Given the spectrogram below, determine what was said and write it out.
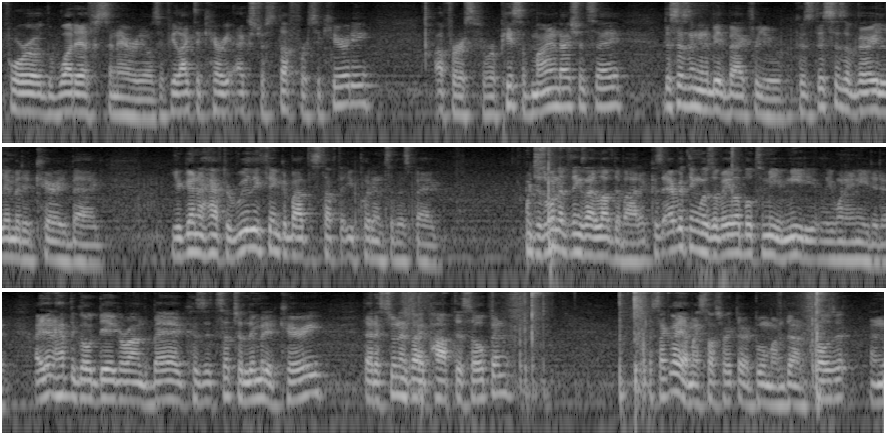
for the what if scenarios. If you like to carry extra stuff for security, uh, for for peace of mind, I should say, this isn't going to be the bag for you because this is a very limited carry bag. You're going to have to really think about the stuff that you put into this bag, which is one of the things I loved about it because everything was available to me immediately when I needed it. I didn't have to go dig around the bag because it's such a limited carry that as soon as I pop this open, it's like, oh yeah, my stuff's right there. Boom, I'm done. Close it, and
